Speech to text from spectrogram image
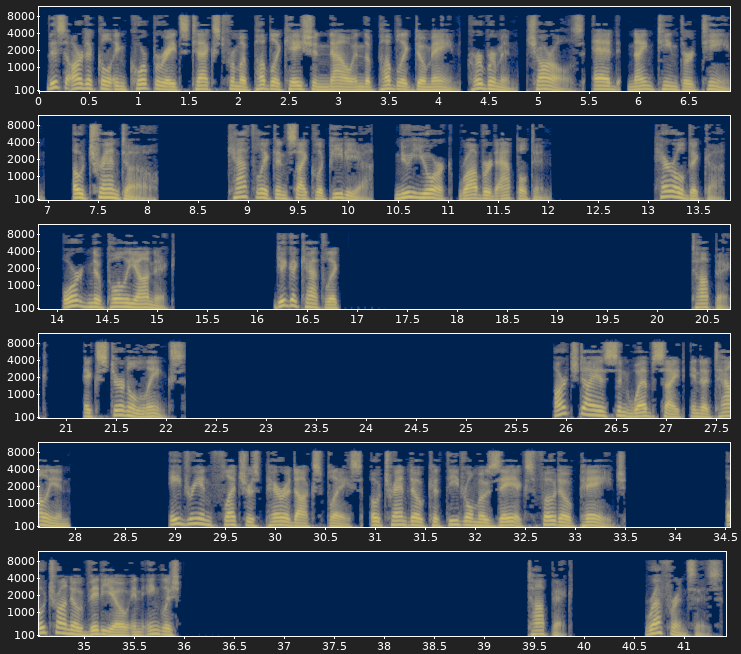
This article incorporates text from a publication now in the public domain, Herbermann, Charles, ed. 1913. Otranto. Catholic Encyclopedia. New York, Robert Appleton. Heraldica. Org Napoleonic Gigacatholic. External links. Archdiocesan website in Italian. Adrian Fletcher's Paradox Place, Otranto Cathedral Mosaics photo page. Otrano video in English. References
